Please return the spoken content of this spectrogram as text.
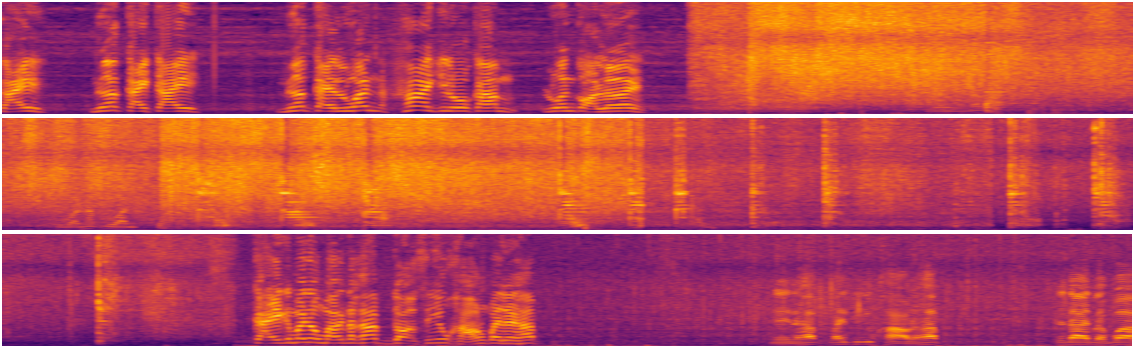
ไก่เนื้อไก่ไก่เนื้อไก่ล้วน 5 กิโลกรัมล้วนก่อนเลยนี่นะครับล้ วนครับล้วนไก่ก็ไม่ต้องหมักนะครับเหยาะซีอิ๊วขาวลงไปเลยครับ นี่นะครับไว้ซีอิ๊วขาวนะครับ จะได้แบบว่า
